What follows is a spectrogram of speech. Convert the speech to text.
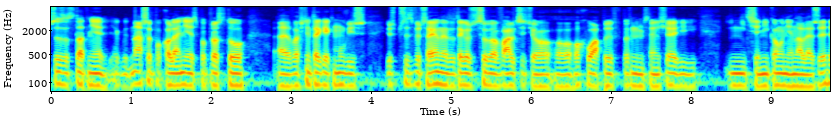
przez ostatnie, jakby nasze pokolenie jest po prostu właśnie tak jak mówisz, już przyzwyczajone do tego, że trzeba walczyć o, o, o chłapy w pewnym sensie i, i nic się nikomu nie należy.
